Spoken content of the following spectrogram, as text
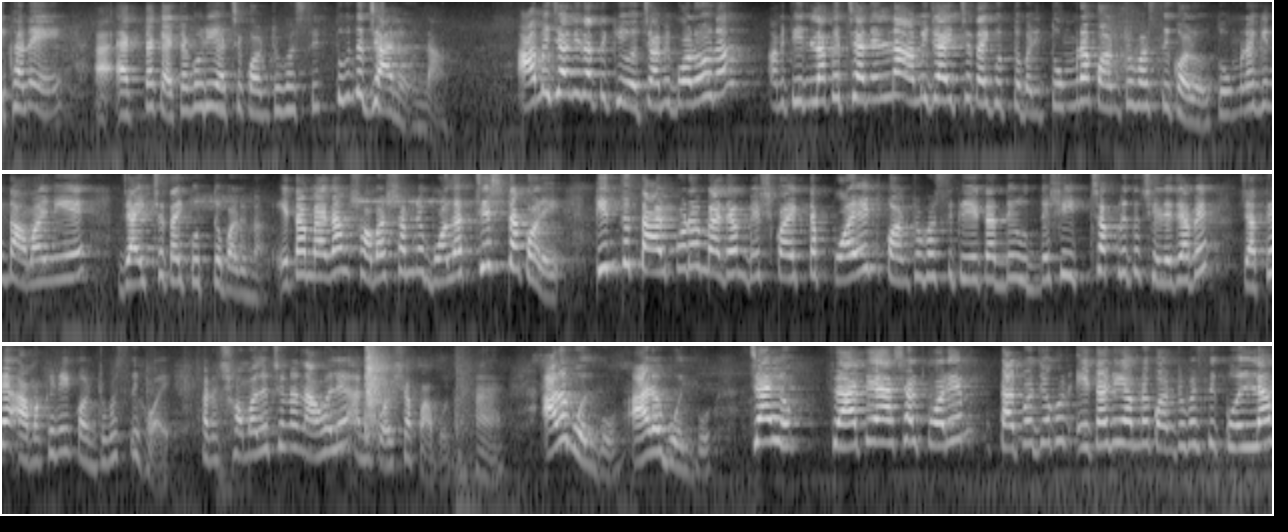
এখানে একটা ক্যাটাগরি আছে কন্ট্রোভার্সির তুমি তো জানো না। আমি জানি তাতে কি হচ্ছে, আমি বড় না, আমি তিন লাখের চ্যানেল না, আমি যা ইচ্ছা তাই করতে পারি। তোমরা কন্ট্রোভার্সি করো, তোমরা কিন্তু আমায় নিয়ে যা ইচ্ছা তাই করতে পারো না। এটা ম্যাডাম সবার সামনে বলার চেষ্টা করে, কিন্তু তারপরেও ম্যাডাম বেশ কয়েকটা পয়েন্ট কন্ট্রোভার্সি ক্রিয়েটারদের উদ্দেশ্যে ইচ্ছাকৃত ছেড়ে যাবে, যাতে আমাকে নিয়ে কন্ট্রোভার্সি হয়। কারণ সমালোচনা না হলে আমি পয়সা পাবো না। হ্যাঁ আরও বলব আরও বলব। যাই হোক ফ্ল্যাটে আসার পরে, তারপর যখন এটা নিয়ে আমরা কন্ট্রোভার্সি করলাম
